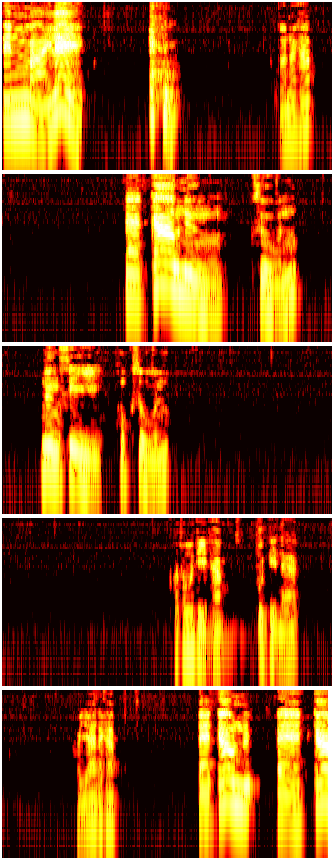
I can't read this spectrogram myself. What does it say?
เป็นหมายเลขตัวนะครับแปดเก้าหนึ่งศูนย์หนึ่งสี่หกศูนย์ขอโทษทีครับพูดผิดนะฮะขออนุญาตนะครับแปดเก้าแปดเก้า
